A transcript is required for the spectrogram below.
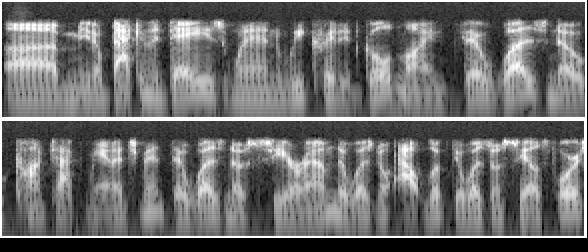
Um, you know, back in the days when we created Goldmine, there was no contact management, there was no CRM, there was no Outlook, there was no Salesforce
